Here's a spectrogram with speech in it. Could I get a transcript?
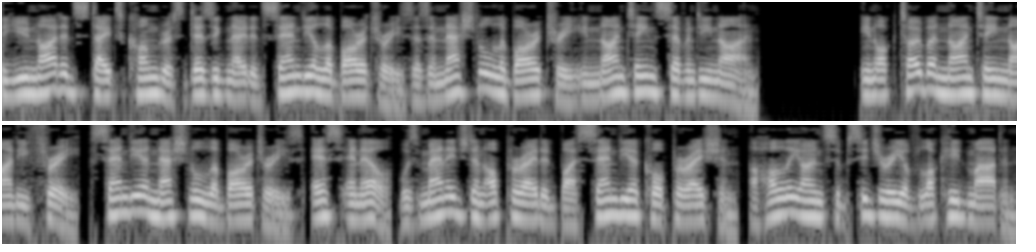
The United States Congress designated Sandia Laboratories as a national laboratory in 1979. In October 1993, Sandia National Laboratories (SNL) was managed and operated by Sandia Corporation, a wholly owned subsidiary of Lockheed Martin.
